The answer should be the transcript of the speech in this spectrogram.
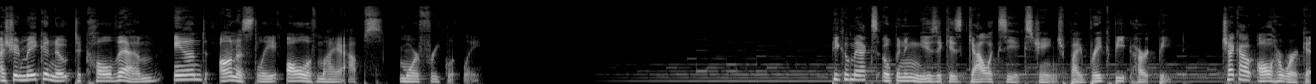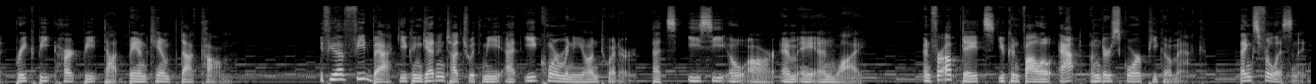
I should make a note to call them, and honestly, all of my apps, more frequently. PicoMac's opening music is Galaxy Exchange by Breakbeat Heartbeat. Check out all her work at breakbeatheartbeat.bandcamp.com. If you have feedback, you can get in touch with me at ecormany on Twitter. That's E C O R M A N Y. And for updates, you can follow at underscore picomac. Thanks for listening.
